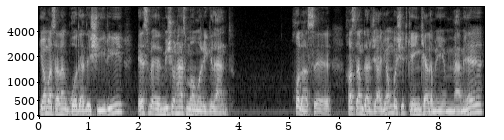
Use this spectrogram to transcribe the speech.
یا مثلا قدرت شیری اسم علمیشون هست ماماری گلند. خلاصه خواستم در جریان باشید که این کلمه ممه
